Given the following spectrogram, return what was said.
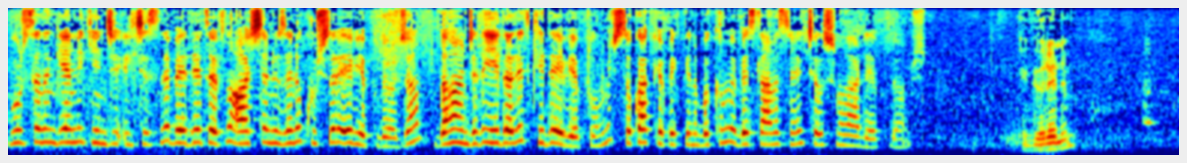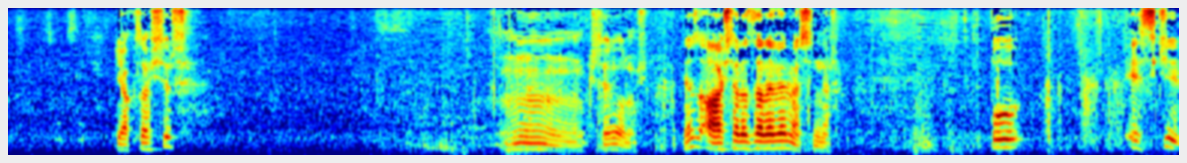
Bursa'nın Gemlik İnci ilçesinde belediye tarafından ağaçların üzerine kuşlara ev yapılıyor hocam. Daha önce de 7 adet kedi ev yapılmış. Sokak köpeklerinin bakımı ve beslenmesine yönelik çalışmalar da yapılıyormuş. E, görelim. Yaklaştır. Hmm, güzel olmuş. Yalnız ağaçlara zarar vermesinler. Bu eski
